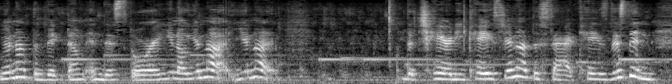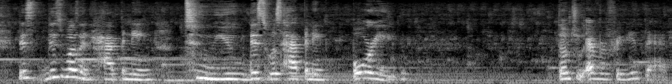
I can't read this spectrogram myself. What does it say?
You're not the victim in this story. You know, you're not you're not the charity case. You're not the sad case. This didn't this this wasn't happening to you. This was happening for you. Don't you ever forget that.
